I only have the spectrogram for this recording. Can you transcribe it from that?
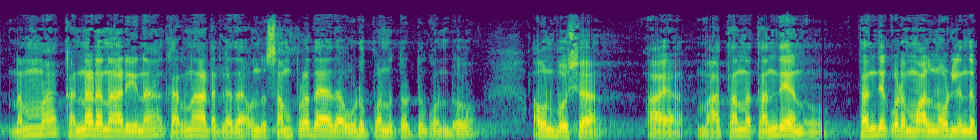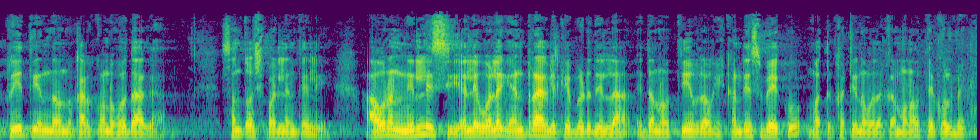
ನಮ್ಮ ಕನ್ನಡ ನಾಡಿನ ಕರ್ನಾಟಕದ ಒಂದು ಸಂಪ್ರದಾಯದ ಉಡುಪನ್ನು ತೊಟ್ಟುಕೊಂಡು ಅವನು ಬಹುಶಃ ತನ್ನ ತಂದೆಯನ್ನು, ತಂದೆ ಕೂಡ ಮಾಲ್ ನೋಡ್ಲಿಂದ ಪ್ರೀತಿಯಿಂದ ಒಂದು ಕರ್ಕೊಂಡು ಹೋದಾಗ ಸಂತೋಷ ಪಡಲಿ ಅಂತೇಳಿ ಅವರನ್ನು ನಿಲ್ಲಿಸಿ ಅಲ್ಲಿ ಒಳಗೆ ಎಂಟರ್ ಆಗಲಿಕ್ಕೆ ಬಿಡುವುದಿಲ್ಲ ಇದನ್ನು ನಾವು ತೀವ್ರವಾಗಿ ಖಂಡಿಸಬೇಕು ಮತ್ತು ಕಠಿಣವಾದ ಕ್ರಮ ನಾವು ತಗೊಳ್ಬೇಕು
